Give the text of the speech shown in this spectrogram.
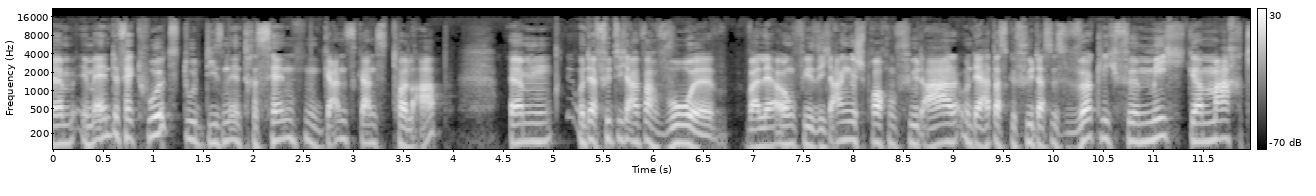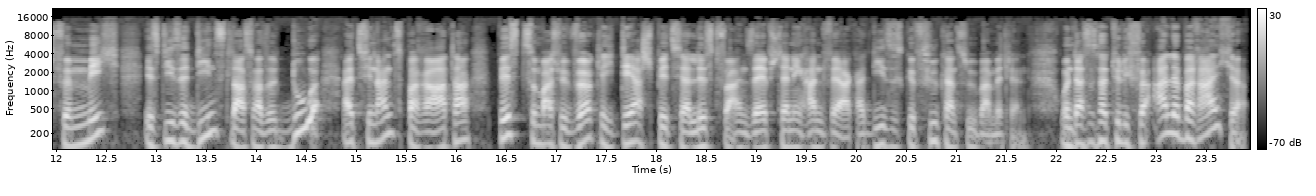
ähm, im Endeffekt holst du diesen Interessenten ganz, ganz toll ab. Ähm, und er fühlt sich einfach wohl, weil er irgendwie sich angesprochen fühlt, ah, und er hat das Gefühl, das ist wirklich für mich gemacht. Für mich ist diese Dienstleistung, also du als Finanzberater bist zum Beispiel wirklich der Spezialist für einen selbstständigen Handwerker. Dieses Gefühl kannst du übermitteln. Und das ist natürlich für alle Bereiche.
